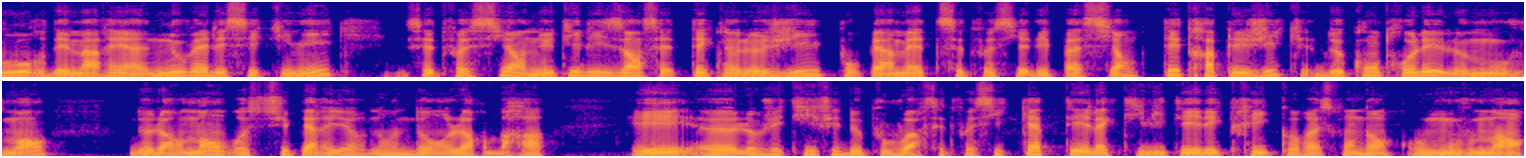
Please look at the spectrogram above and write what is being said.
pour démarrer un nouvel essai clinique, cette fois-ci en utilisant cette technologie pour permettre cette fois-ci à des patients tétraplégiques de contrôler le mouvement de leurs membres supérieurs, dont leurs bras. Et euh, l'objectif est de pouvoir cette fois-ci capter l'activité électrique correspondant au mouvement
